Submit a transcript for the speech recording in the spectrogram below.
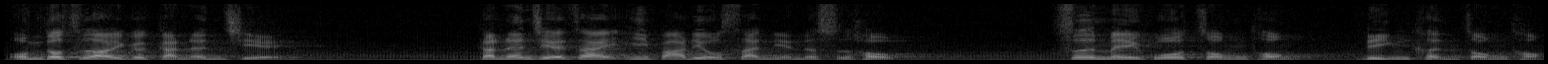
我们都知道一个感恩节，感恩节在一八六三年的时候，是美国总统林肯总统，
